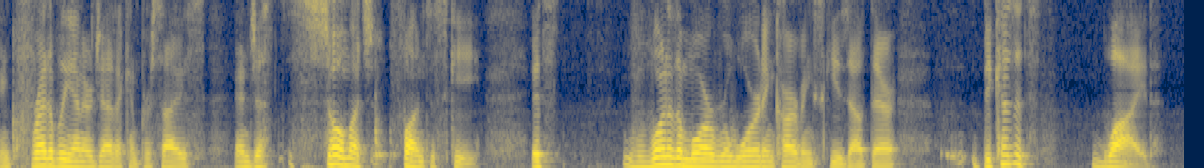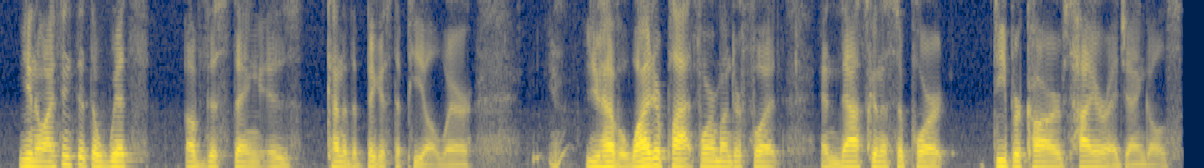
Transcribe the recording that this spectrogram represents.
Incredibly energetic and precise, and just so much fun to ski. It's one of the more rewarding carving skis out there because it's wide. You know, I think that the width of this thing is kind of the biggest appeal, where you have a wider platform underfoot, and that's going to support deeper carves, higher edge angles.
